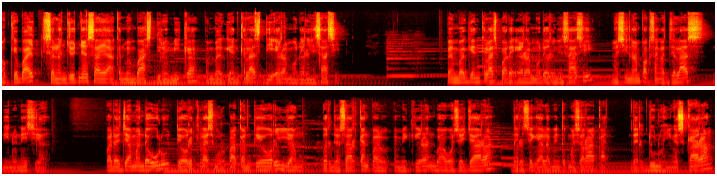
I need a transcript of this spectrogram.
Oke baik, selanjutnya saya akan membahas dinamika pembagian kelas di era modernisasi. Pembagian kelas pada era modernisasi masih nampak sangat jelas di Indonesia. Pada zaman dahulu, teori kelas merupakan teori yang berdasarkan pada pemikiran bahwa sejarah dari segala bentuk masyarakat dari dulu hingga sekarang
